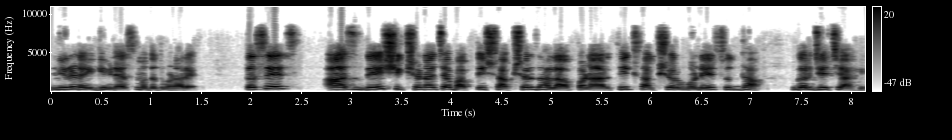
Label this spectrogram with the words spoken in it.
निर्णय घेण्यास मदत होणार आहे. तसेच आज देश शिक्षणाच्या बाबतीत साक्षर झाला पण आर्थिक साक्षर होणे सुद्धा गरजेचे आहे.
